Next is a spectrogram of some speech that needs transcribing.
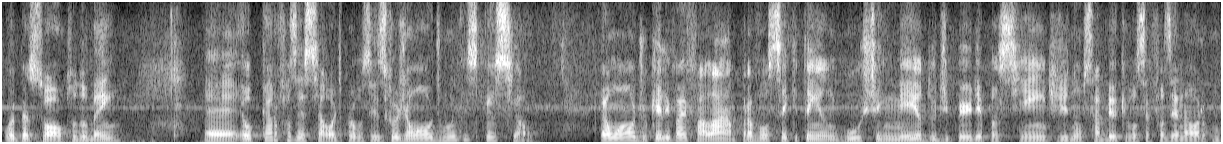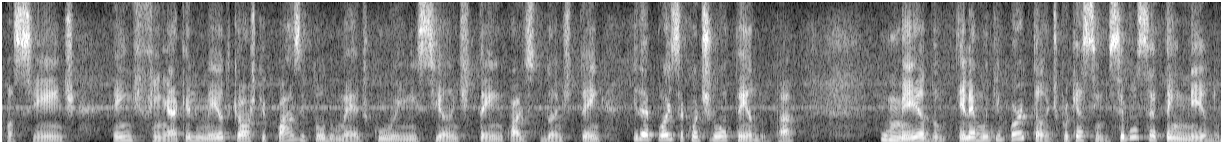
Oi pessoal, tudo bem? É, eu quero fazer esse áudio para vocês, hoje é um áudio muito especial. É um áudio que ele vai falar para você que tem angústia e medo de perder paciente, de não saber o que você fazer na hora com o paciente. Enfim, é aquele medo que eu acho que quase todo médico iniciante tem, quase estudante tem, e depois você continua tendo, tá? O medo, ele é muito importante, porque assim, se você tem medo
